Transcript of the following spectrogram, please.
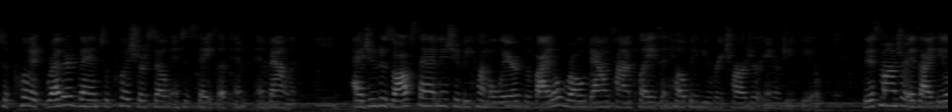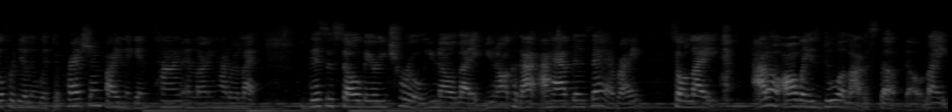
to put rather than to push yourself into states of Im- imbalance. As you dissolve sadness, you become aware of the vital role downtime plays in helping you recharge your energy field. This mantra is ideal for dealing with depression, fighting against time, and learning how to relax this is so very true, you know, like, you know, because I, I have been sad, right? So, like, I don't always do a lot of stuff, though. Like,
